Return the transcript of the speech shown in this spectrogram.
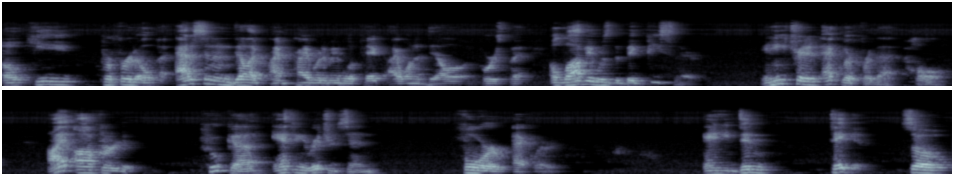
oh, he preferred Addison and Dell. I, I probably would have been able to pick. I wanted Dell, of course, but Olave was the big piece there, and he traded Ekeler for that haul. I offered Puka, Anthony Richardson, for Ekeler, and he didn't take it. So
